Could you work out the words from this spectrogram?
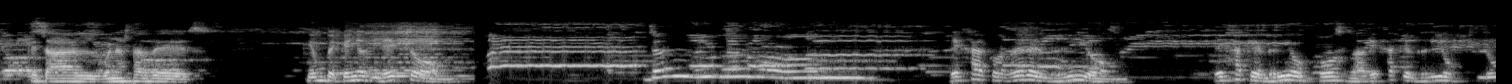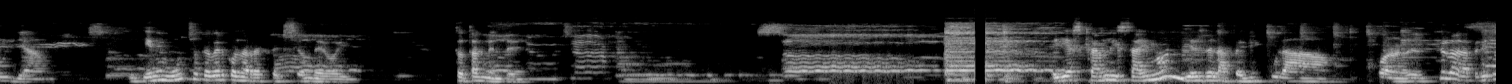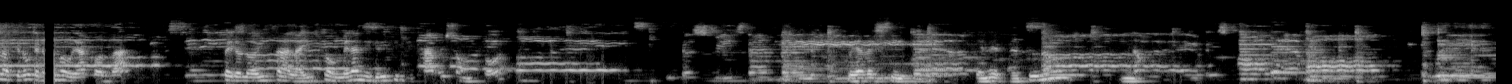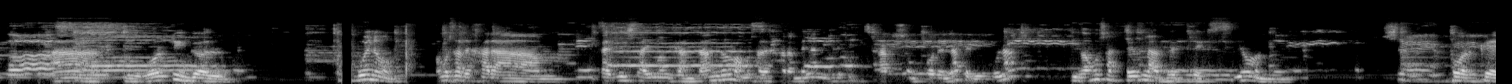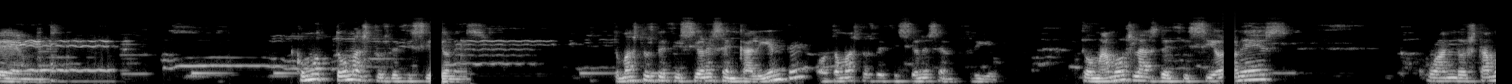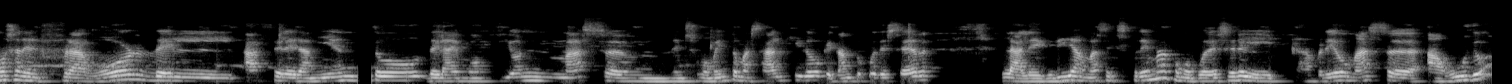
¿Qué tal? Buenas tardes. Que un pequeño directo. Deja correr el río. Deja que el río corra, deja que el río fluya. Y tiene mucho que ver con la reflexión de hoy. Totalmente. Ella es Carly Simon y es de la película, bueno, el título de la película creo que no me voy a acordar, pero lo hizo, la hizo Melanie Griffith y Harrison Ford. Voy a ver si tiene el título. No. Ah, sí, Working Girl. Bueno, vamos a dejar a Kylie Simon cantando, vamos a dejar a Melanie Griffith y Harrison Ford en la película y vamos a hacer la reflexión. Porque, ¿cómo tomas tus decisiones? ¿Tomas tus decisiones en caliente o tomas tus decisiones en frío? Tomamos las decisiones cuando estamos en el fragor del aceleramiento, de la emoción más, em, en su momento más álgido, que tanto puede ser la alegría más extrema, como puede ser el cabreo más eh, agudo.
